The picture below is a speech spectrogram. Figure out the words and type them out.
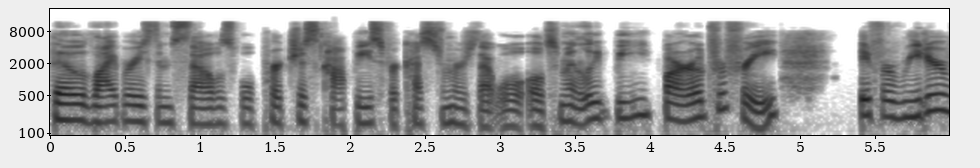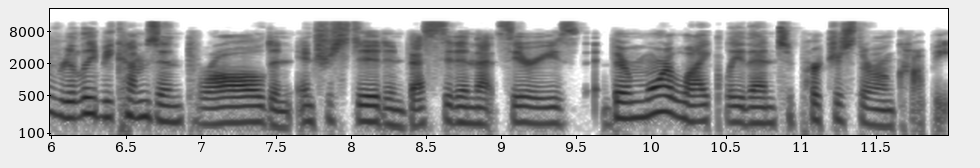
though libraries themselves will purchase copies for customers that will ultimately be borrowed for free, if a reader really becomes enthralled and interested, invested in that series, they're more likely then to purchase their own copy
